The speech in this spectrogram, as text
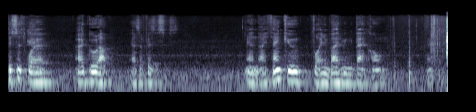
this is where I grew up as a physicist. And I thank you for inviting me back home. Thank you.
